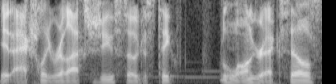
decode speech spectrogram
it actually relaxes you. So just take longer exhales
